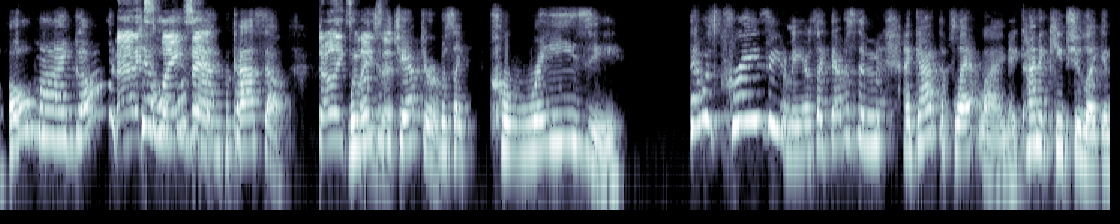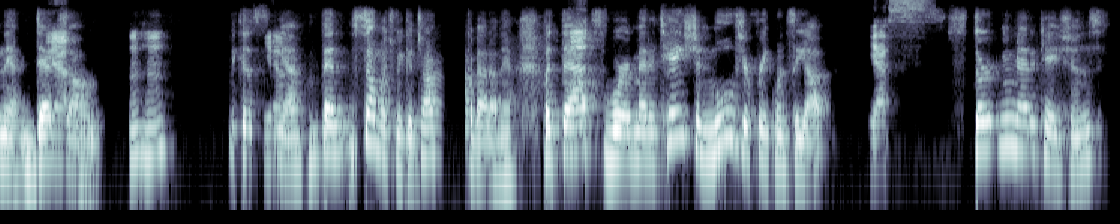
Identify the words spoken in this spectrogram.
oh my God. That explains it. Picasso. Totally we went to it. the chapter. It was like crazy. That was crazy to me. I was like, that was the I got the flat line. It kind of keeps you like in that dead yeah. zone. Mm-hmm. Because yeah. yeah, and so much we could talk about on that. But that's well, where meditation moves your frequency up. Yes. Certain medications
